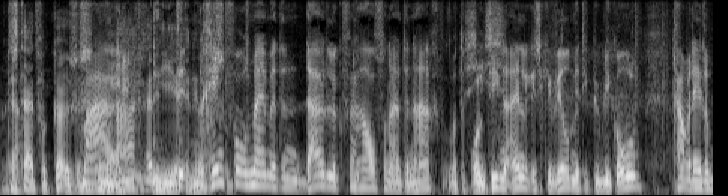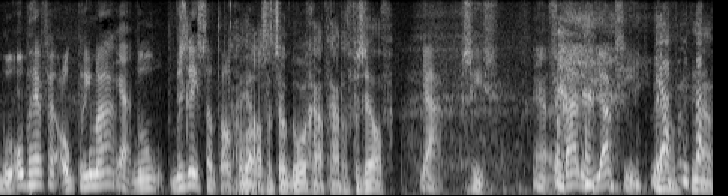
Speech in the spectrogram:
Het is ja. tijd voor keuzes. Maar in Den Haag en dit- hier dit in begint volgens mij met een duidelijk verhaal vanuit Den Haag. Wat de politiek nou eindelijk eens een keer wil met die publieke omroep. Gaan we de hele boel opheffen, ook prima. Ik bedoel, beslis dat dan Nou ja, gewoon. als het zo doorgaat, gaat het vanzelf. Ja, precies. Vandaar dus die actie. Nou, nou,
